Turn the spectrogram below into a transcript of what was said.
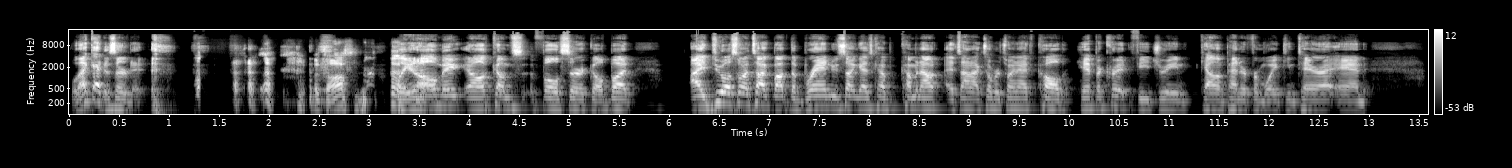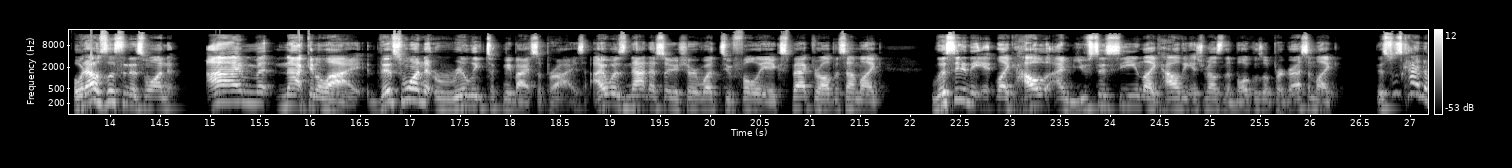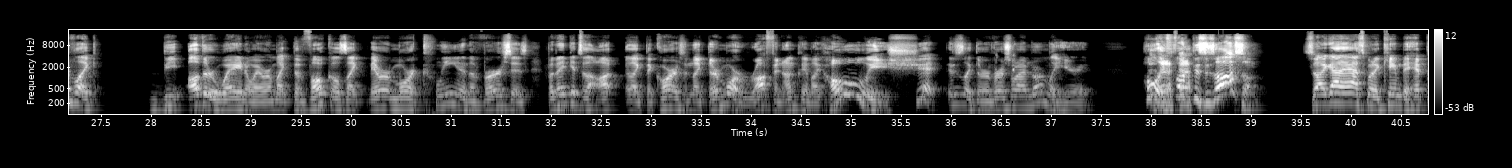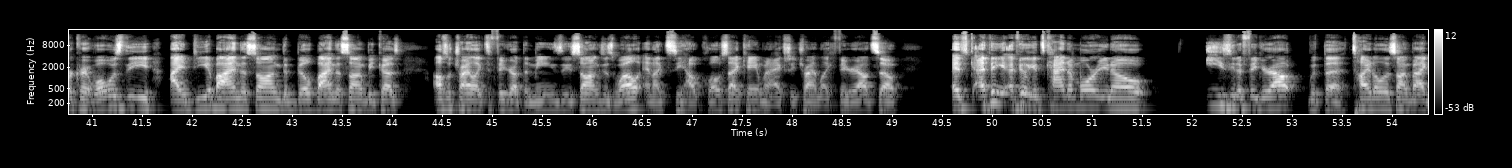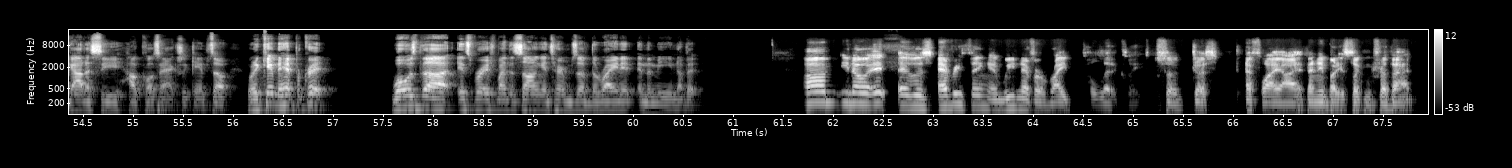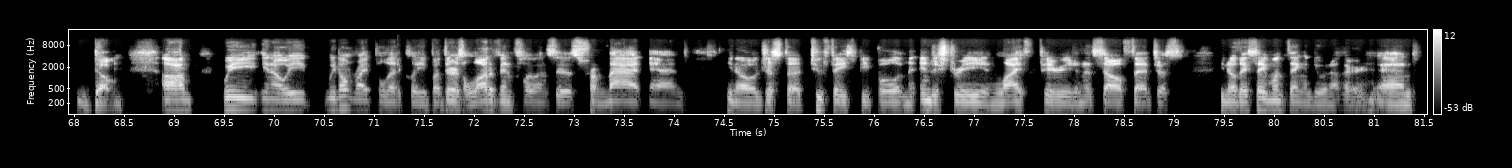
well, that guy deserved it. That's awesome. like it all make it all comes full circle. But I do also want to talk about the brand new song guys coming out. It's on October 29th called Hypocrite featuring Calvin Pender from Waking Terra. And when I was listening to this one, I'm not gonna lie, this one really took me by surprise. I was not necessarily sure what to fully expect, or all of a sudden, like listening to the like how I'm used to seeing like how the instrumentals and the vocals will progress. I'm like, this was kind of like the other way in a way where I'm like the vocals like they were more clean in the verses, but then get to the like the chorus and like they're more rough and unclean. I'm like holy shit, this is like the reverse of what I'm normally hearing. Holy fuck, this is awesome. So I gotta ask when it came to Hypocrite, what was the idea behind the song, the build behind the song? Because I also try like to figure out the meanings of these songs as well, and like see how close I came when I actually try and like figure out. So it's I think I feel like it's kind of more you know easy to figure out with the title of the song, but I gotta see how close I actually came. So when it came to Hypocrite, what was the inspiration behind the song in terms of the writing it and the meaning of it? Um, you know, it, it was everything, and we never write politically. So just FYI, if anybody's looking for that, don't. Um, we, you know, we we don't write politically, but there's a lot of influences from that, and you know, just the two-faced people in the industry and life period in itself that just, you know, they say one thing and do another, and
